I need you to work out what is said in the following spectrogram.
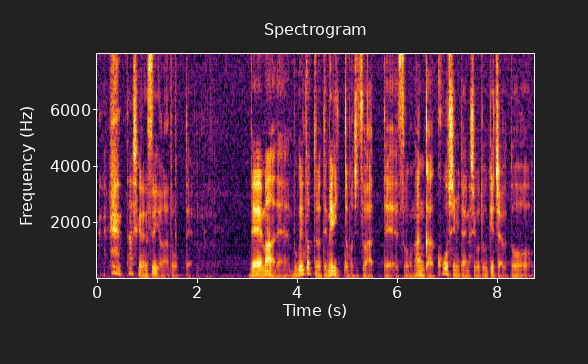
確かに薄いよなと思って。でまあね僕にとってのデメリットも実はあってそうなんか講師みたいな仕事を受けちゃうと、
